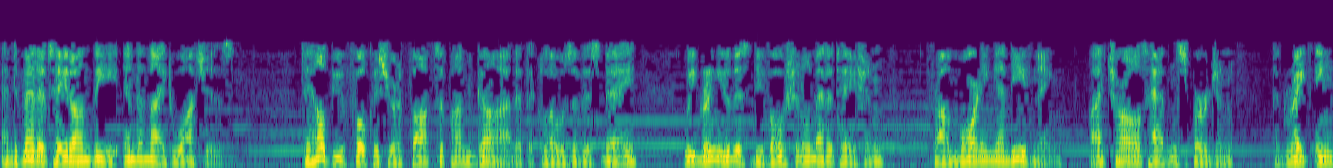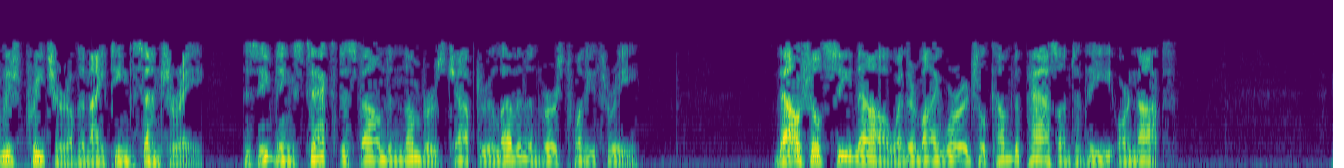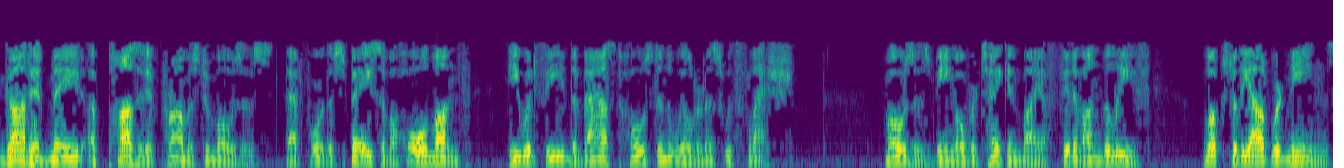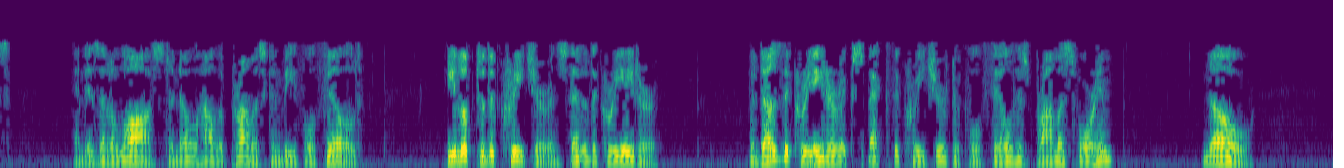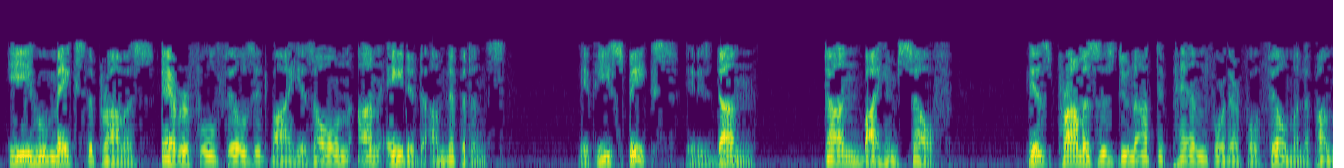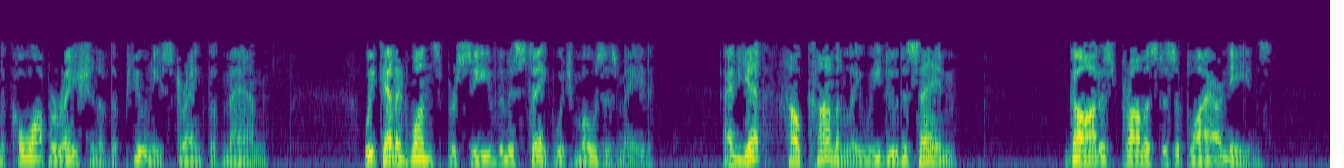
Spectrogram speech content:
and meditate on thee in the night watches. To help you focus your thoughts upon God at the close of this day, we bring you this devotional meditation from Morning and Evening by Charles Haddon Spurgeon, the great English preacher of the 19th century. This evening's text is found in Numbers chapter 11 and verse 23. Thou shalt see now whether my word shall come to pass unto thee or not. God had made a positive promise to Moses that for the space of a whole month he would feed the vast host in the wilderness with flesh. Moses, being overtaken by a fit of unbelief, looks to the outward means, and is at a loss to know how the promise can be fulfilled. He looked to the creature instead of the Creator. But does the Creator expect the creature to fulfill his promise for him? No. He who makes the promise ever fulfills it by his own unaided omnipotence. If he speaks, it is done, done by himself. His promises do not depend for their fulfillment upon the cooperation of the puny strength of man. We can at once perceive the mistake which Moses made, and yet how commonly we do the same. God has promised to supply our needs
